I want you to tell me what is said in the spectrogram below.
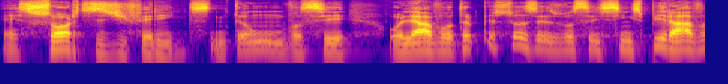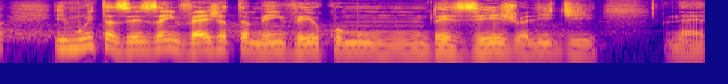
é, sortes diferentes. Então você olhava outra pessoa, às vezes você se inspirava e muitas vezes a inveja também veio como um, um desejo ali de né,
